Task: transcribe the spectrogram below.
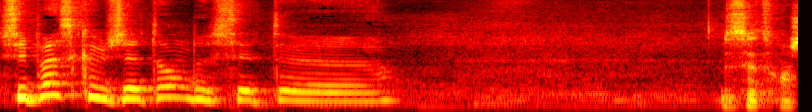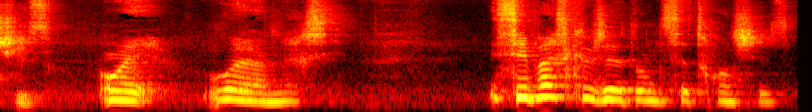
C'est pas ce que j'attends de cette. euh, de cette franchise. Ouais, voilà, merci. C'est pas ce que j'attends de cette franchise.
